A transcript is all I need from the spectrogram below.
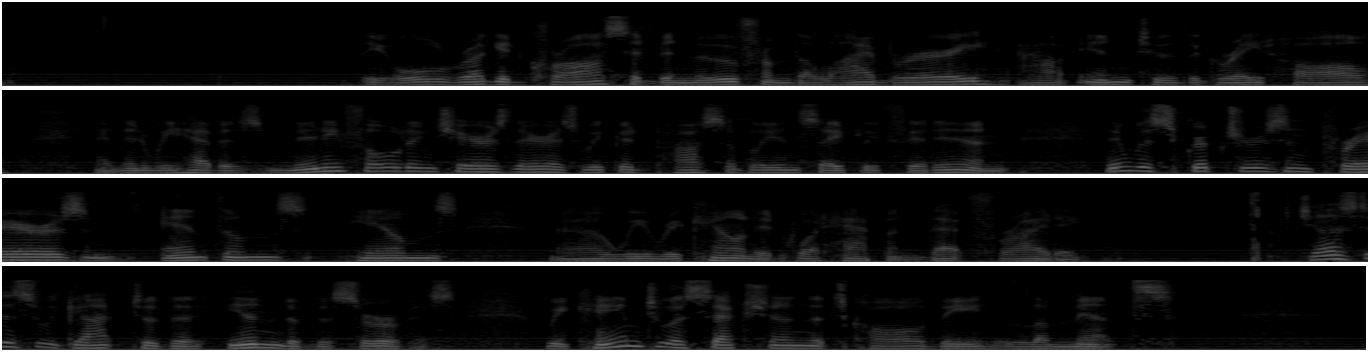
the old rugged cross had been moved from the library out into the great hall and then we have as many folding chairs there as we could possibly and safely fit in. Then, with scriptures and prayers and anthems, hymns, uh, we recounted what happened that Friday. Just as we got to the end of the service, we came to a section that's called the Laments.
